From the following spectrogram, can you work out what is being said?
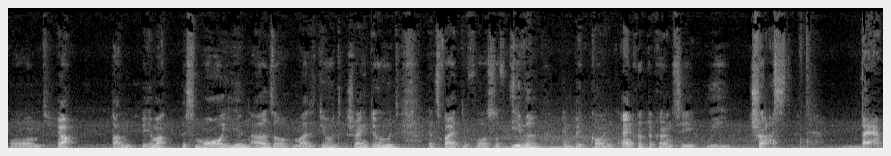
Und ja, dann wie immer, bis morgen. Also, mal Dude, schwenkt the hood. Let's fight the force of evil in Bitcoin and cryptocurrency we trust. Bam!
